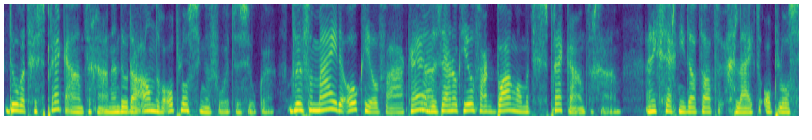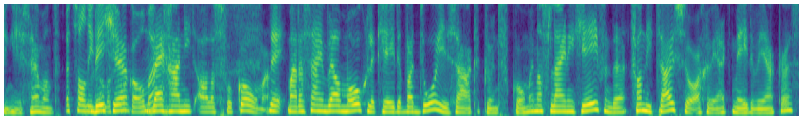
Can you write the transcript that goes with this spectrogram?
door het gesprek aan te gaan en door daar andere oplossingen voor te zoeken. We vermijden ook heel vaak. Hè? We zijn ook heel vaak bang om het gesprek aan te gaan. En ik zeg niet dat dat gelijk de oplossing is. Hè? Want het zal niet weet alles je, voorkomen. Wij gaan niet alles voorkomen. Nee. Maar er zijn wel mogelijkheden waardoor je zaken kunt voorkomen. En als leidinggevende van die thuiszorgwerkmedewerkers.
